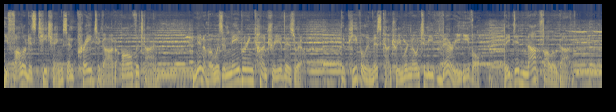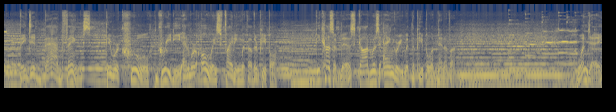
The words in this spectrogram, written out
He followed his teachings and prayed to God all the time. Nineveh was a neighboring country of Israel. The people in this country were known to be very evil. They did not follow God. They did bad things. They were cruel, greedy, and were always fighting with other people. Because of this, God was angry with the people of Nineveh. One day,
